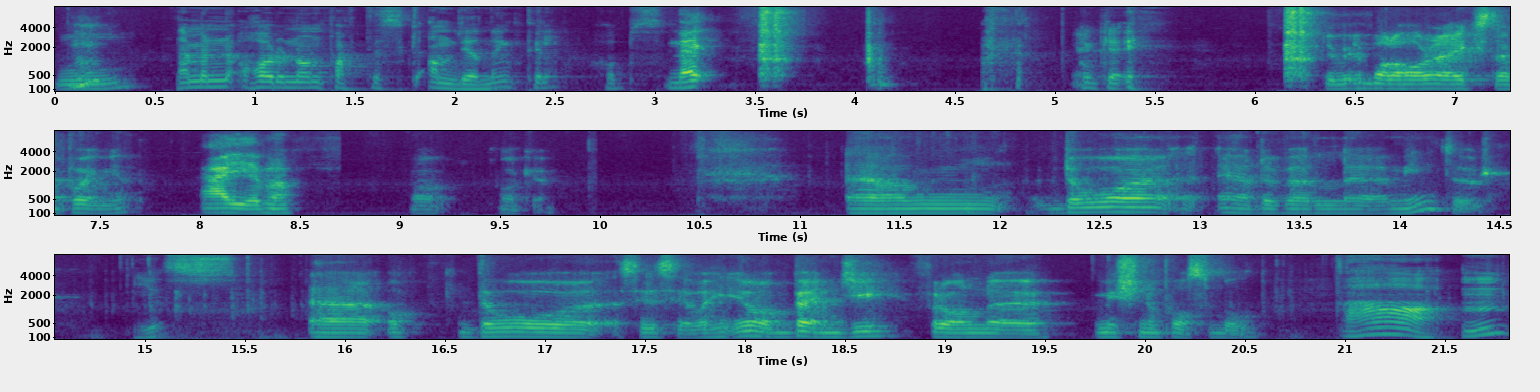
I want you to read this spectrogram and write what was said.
Mm. Nej men har du någon faktisk anledning till Hobbs? Nej, Okej. Du vill bara ha det där extra poänget? jajamän. Ja, okej. Ehm, då är det väl eh, min tur. Yes. Eh, och då, ska vi se, vad ja, Benji från eh, Mission Impossible. Ah, mm.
